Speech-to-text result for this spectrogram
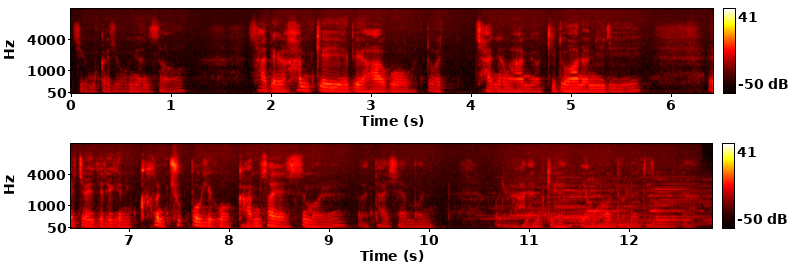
지금까지 오면서 사대가 함께 예배하고 또 찬양하며 기도하는 일이 저희들에게는 큰 축복이고 감사했음을 다시 한번 우리가 하나님께 영광을 돌려드립니다.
